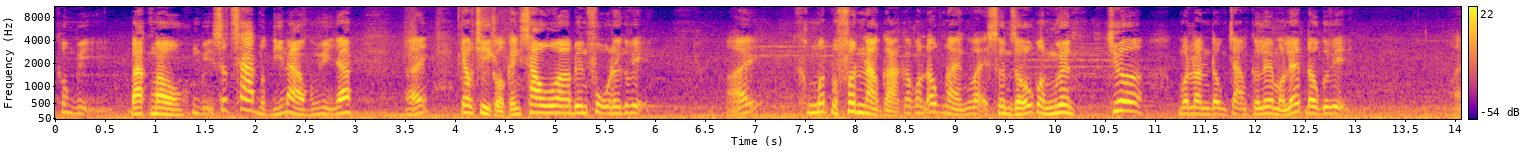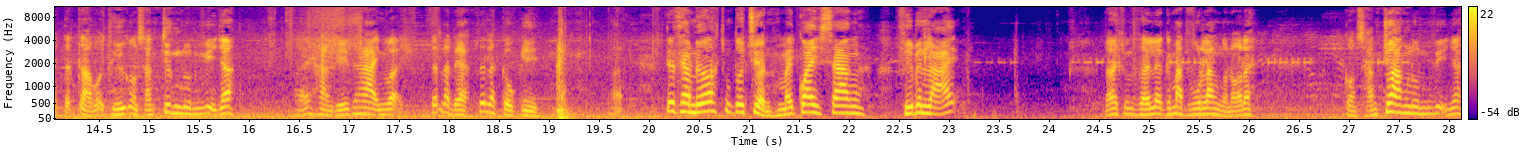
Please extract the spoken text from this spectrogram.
Không bị bạc màu không bị sứt sát một tí nào quý vị nhá. Đấy keo chỉ của cánh sau à, bên phụ đây quý vị. Đấy không mất một phân nào cả các con ốc này cũng vậy sơn dấu còn nguyên. Chưa một lần động chạm cờ lê mỏ lết đâu quý vị. Đấy, tất cả mọi thứ còn sáng trưng luôn quý vị nhá. Đấy hàng ghế thứ hai như vậy rất là đẹp rất là cầu kỳ. Đấy. tiếp theo nữa chúng tôi chuyển máy quay sang phía bên lái. Đây chúng ta thấy là cái mặt vô lăng của nó đây còn sáng choang luôn quý vị nhá.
